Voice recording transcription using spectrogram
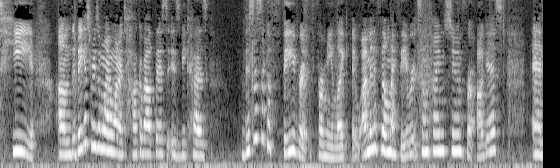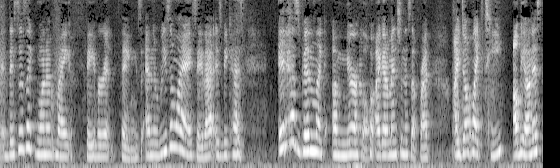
Tea. Um, the biggest reason why I want to talk about this is because this is like a favorite for me. Like I'm gonna film my favorite sometime soon for August, and this is like one of my favorite things. And the reason why I say that is because it has been like a miracle. I gotta mention this up front. I don't like tea. I'll be honest,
